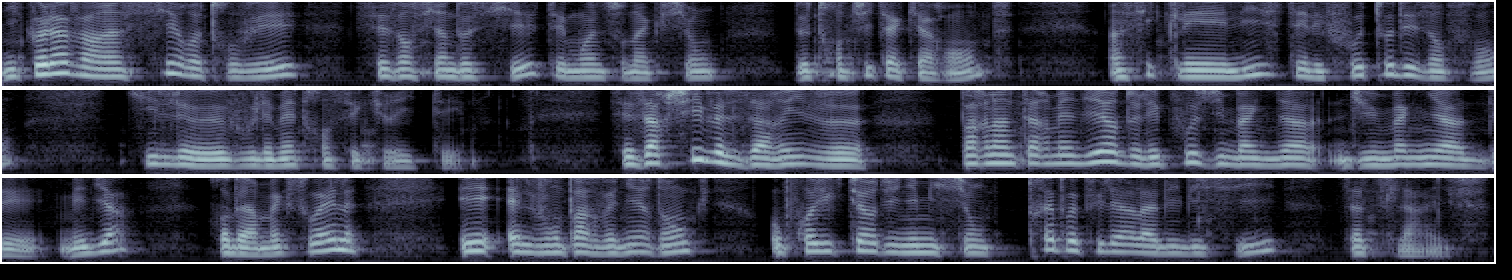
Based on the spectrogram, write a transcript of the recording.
Nicolas va ainsi retrouver ses anciens dossiers, témoins de son action de 38 à 40, ainsi que les listes et les photos des enfants qu'il euh, voulait mettre en sécurité. Ces archives, elles arrivent par l'intermédiaire de l'épouse du magnat, du des médias, Robert Maxwell, et elles vont parvenir donc au producteur d'une émission très populaire à la BBC, That's Life.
